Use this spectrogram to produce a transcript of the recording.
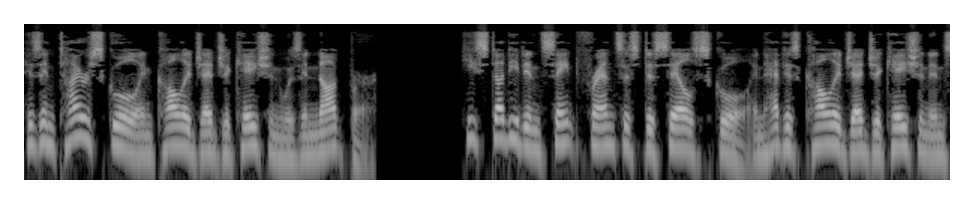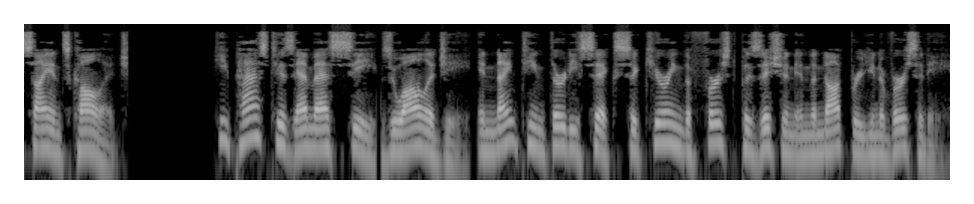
His entire school and college education was in Nagpur. He studied in St. Francis de Sales School and had his college education in Science College. He passed his MSc zoology in 1936 securing the first position in the Nagpur University.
